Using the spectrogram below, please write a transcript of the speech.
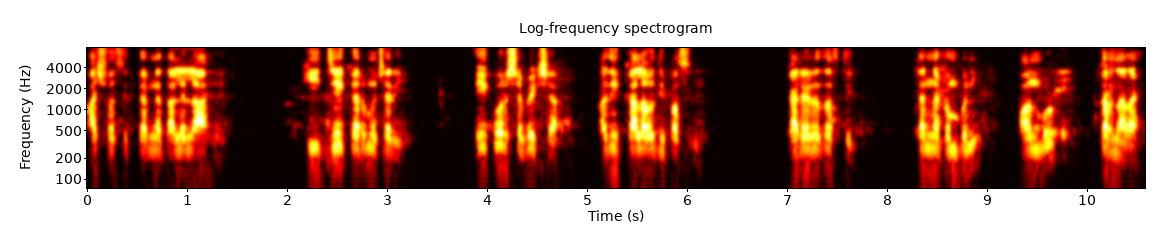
आश्वासित करण्यात आलेलं आहे की जे कर्मचारी एक वर्षापेक्षा अधिक कालावधीपासून कार्यरत असतील त्यांना कंपनी ऑनबोर्ड करणार आहे.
